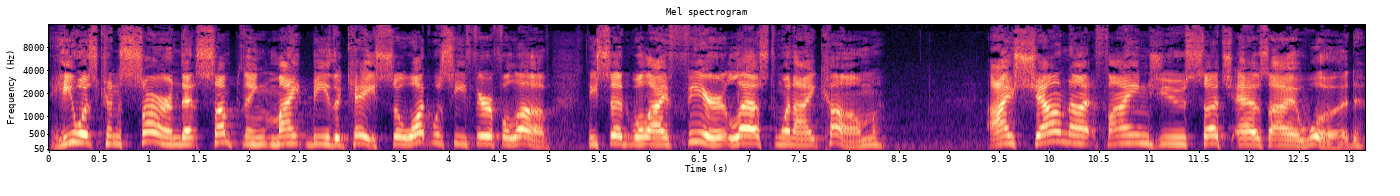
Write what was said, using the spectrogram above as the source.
He was concerned that something might be the case. So, what was he fearful of? He said, Well, I fear lest when I come, I shall not find you such as I would,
